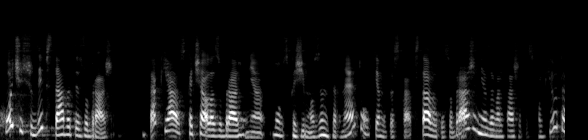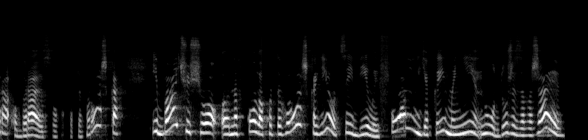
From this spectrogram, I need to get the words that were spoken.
хочу сюди вставити зображення. Так, я скачала зображення, ну, скажімо, з інтернету. От я натискаю Вставити зображення, завантажити з комп'ютера, обираю свого Котигорошка і бачу, що е, навколо Котигорошка є оцей білий фон, який мені ну, дуже заважає.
